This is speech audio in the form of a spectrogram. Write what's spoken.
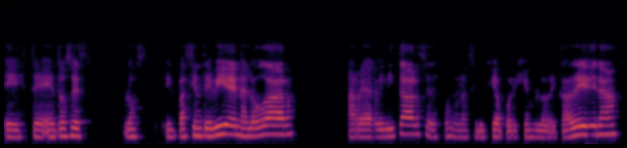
Este, entonces, los, el paciente viene al hogar a rehabilitarse después de una cirugía, por ejemplo, de cadera.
